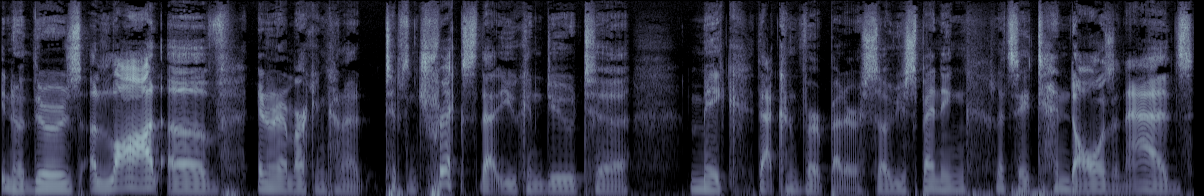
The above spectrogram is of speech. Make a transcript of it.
you know, there's a lot of internet marketing kind of tips and tricks that you can do to make that convert better. So if you're spending, let's say, ten dollars in ads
